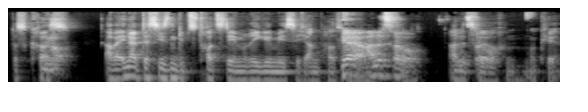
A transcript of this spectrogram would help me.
Das ist krass. Ja. Aber innerhalb der Season gibt's trotzdem regelmäßig Anpassungen. Ja, alle zwei Wochen. Alle zwei Wochen, okay.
